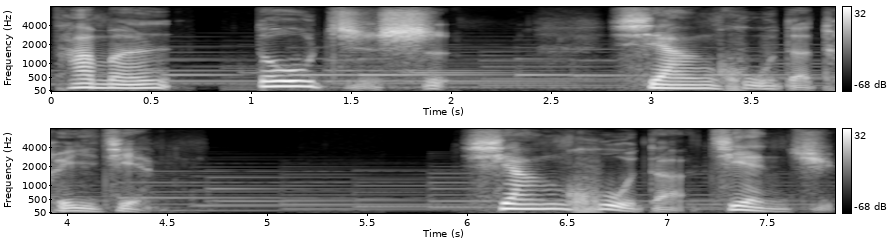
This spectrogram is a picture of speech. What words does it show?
他们都只是相互的推荐，相互的荐举，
